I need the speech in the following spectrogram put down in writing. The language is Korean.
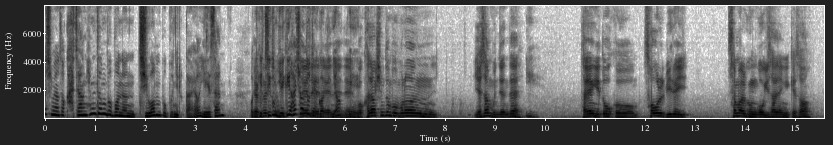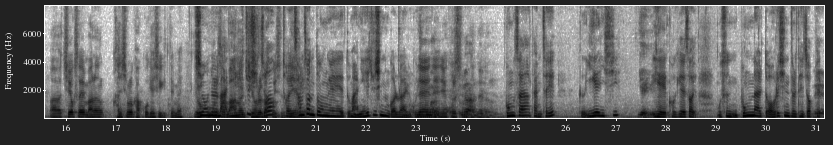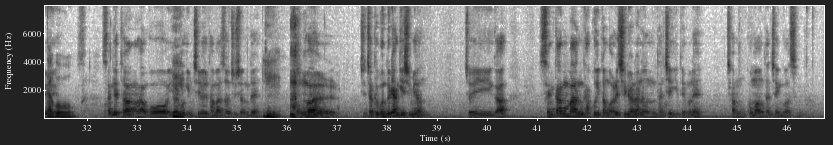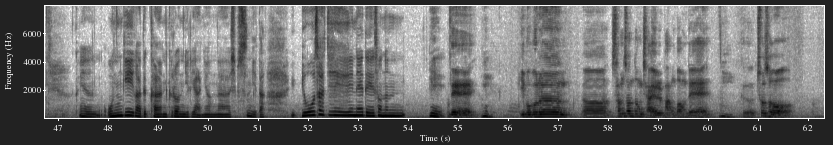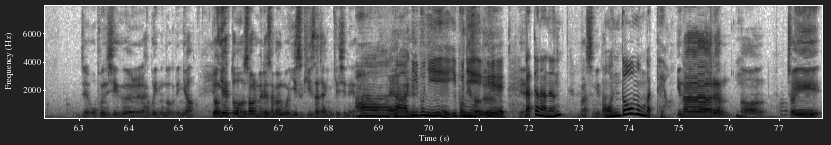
활동하시면서 가장 힘든 부분은 지원 부분일까요? 예산? 어떻게 예, 그렇죠. 지금 얘기하셔도 네네네네네. 되거든요. 예. 뭐 가장 힘든 부분은 예산 문제인데 예. 다행히도 그 서울 미래 이- 새마을금고 이사장님께서 아, 지역사회에 많은 관심을 갖고 계시기 때문에 이 지원을 많이 해주시죠. 저희 예, 삼선동에도 많이 해주시는 걸로 알고 네, 있는데 네, 네, 없으면 그렇습니다. 안 네. 봉사 단체 그 ENC 예, 예. 예 거기에서 무슨 복날 또 어르신들 대접했다고 삼계탕하고 예. 열무김치를 담아서 주셨는데 예 정말 진짜 그분들이 안 계시면 저희가 생각만 갖고 있던 걸 실현하는 단체이기 때문에 참 고마운 단체인 것 같습니다. 그냥 온기 가득한 그런 일이 아니었나 싶습니다. 요 사진에 대해서는 예 네, 예. 이 부분은 어, 삼선동 자율방범대 예. 그 초소 이제 오픈식을 하고 있는 거거든요. 여기에 또 서울미래 새만고 이스키 이사장님 계시네요. 아, 네, 아 네. 이분이 이분이 어디서든, 예, 예. 나타나는 맞습니다. 원더우먼 같아요. 이날은 예. 어, 저희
